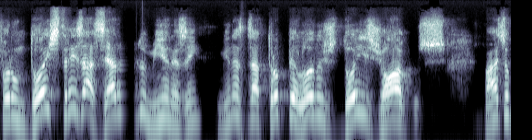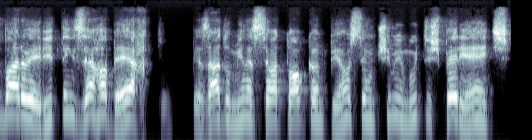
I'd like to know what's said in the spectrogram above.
Foram dois 3 a 0 do Minas, hein? Minas atropelou nos dois jogos. Mas o Barueri tem Zé Roberto. Apesar do Minas ser o atual campeão, ser um time muito experiente.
